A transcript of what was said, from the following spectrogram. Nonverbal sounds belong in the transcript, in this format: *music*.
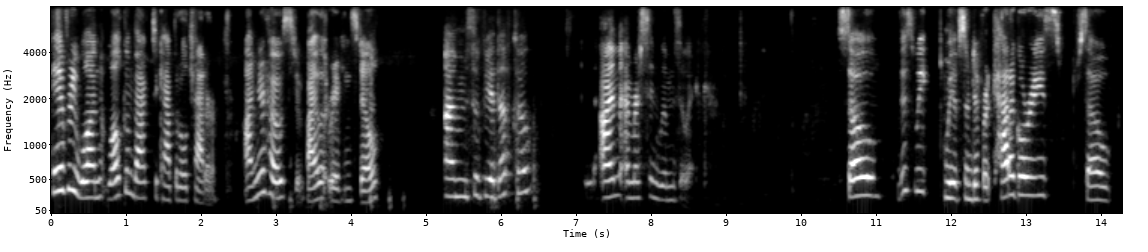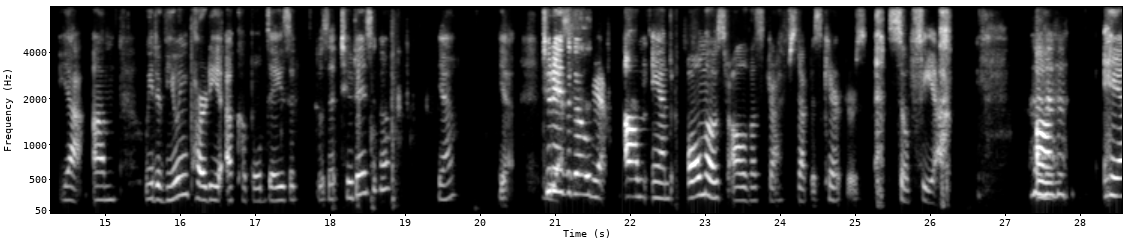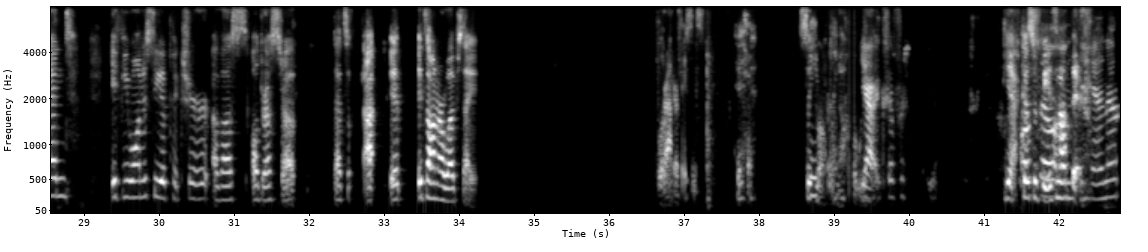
Hey everyone, welcome back to Capitol Chatter. I'm your host, Violet Ravenstill. I'm Sophia Dovko. I'm Emerson Wimzowick. So this week we have some different categories. So yeah, um, we had a viewing party a couple days. Was it two days ago? Yeah, yeah, two Yes. days ago. Yeah. Um, and almost all of us dressed up as characters. *clears throat* Sophia. *laughs* Um, And if you want to see a picture of us all dressed up, that's uh, it. It's on our website. Blur out our faces. *laughs* so you won't really know. who we Yeah, are. except for yeah, because also, Sophia's not um, there. Hannah.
